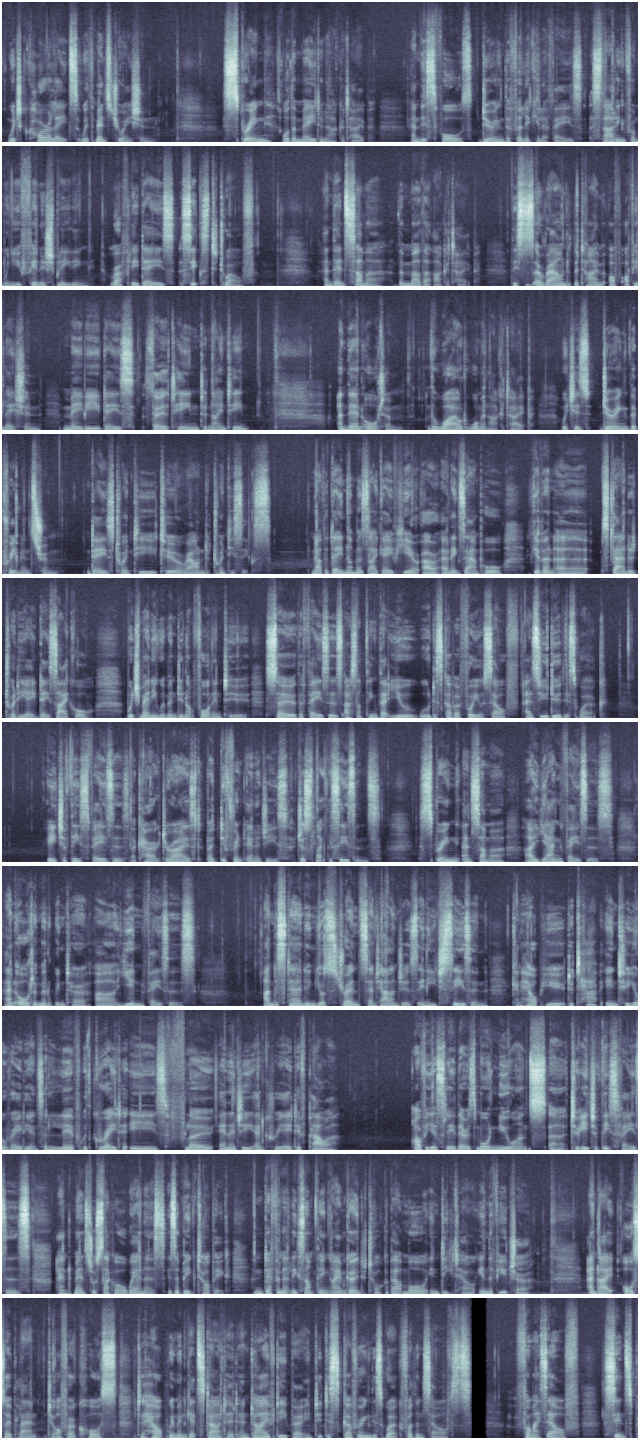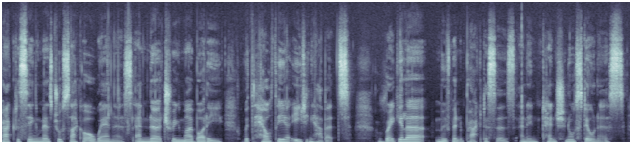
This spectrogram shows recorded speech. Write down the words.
which correlates with menstruation, spring, or the maiden archetype, and this falls during the follicular phase, starting from when you finish bleeding, roughly days 6 to 12. And then summer, the mother archetype. This is around the time of ovulation, maybe days 13 to 19 and then autumn, the wild woman archetype, which is during the premenstruum, days 20 to around 26. Now, the day numbers I gave here are an example given a standard 28 day cycle, which many women do not fall into. So, the phases are something that you will discover for yourself as you do this work. Each of these phases are characterized by different energies, just like the seasons. Spring and summer are yang phases, and autumn and winter are yin phases. Understanding your strengths and challenges in each season can help you to tap into your radiance and live with greater ease, flow, energy, and creative power. Obviously, there is more nuance uh, to each of these phases, and menstrual cycle awareness is a big topic and definitely something I am going to talk about more in detail in the future. And I also plan to offer a course to help women get started and dive deeper into discovering this work for themselves. For myself, since practicing menstrual cycle awareness and nurturing my body with healthier eating habits, regular movement practices, and intentional stillness,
